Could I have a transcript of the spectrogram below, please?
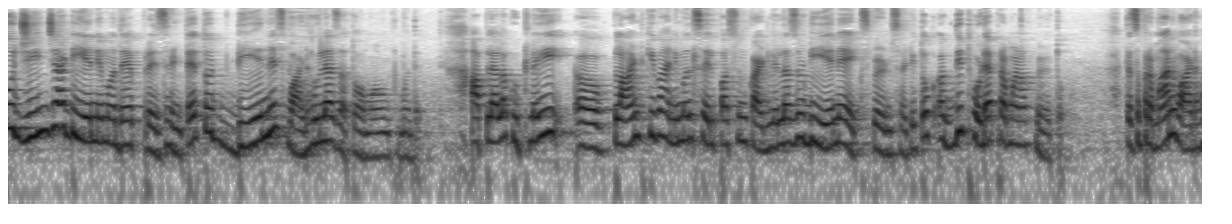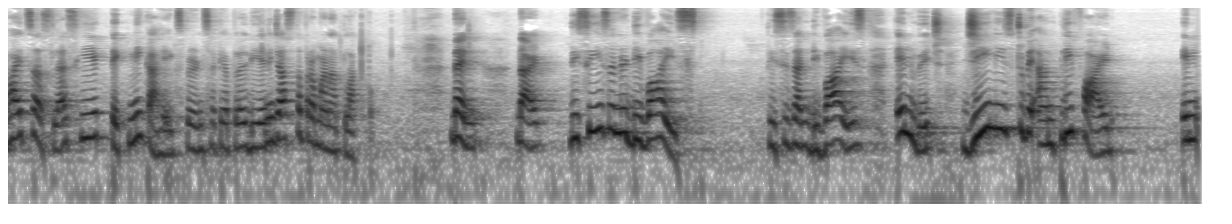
तो जीन ज्या डी एन एमध्ये प्रेझेंट आहे तो डी एन एच वाढवला जातो अमाऊंटमध्ये आपल्याला कुठलंही प्लांट किंवा ॲनिमल सेलपासून काढलेला जो डी एन ए एक्सपेरिमेंटसाठी तो अगदी थोड्या प्रमाणात मिळतो. त्याचं प्रमाण वाढवायचं असल्यास ही एक टेक्निक आहे एक्सपेरिमेंटसाठी आपल्याला डी एन ए जास्त प्रमाणात लागतो. Then that this is an a device this is an device in which gene is to be amplified in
